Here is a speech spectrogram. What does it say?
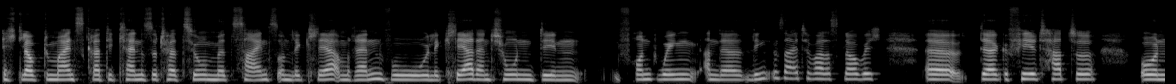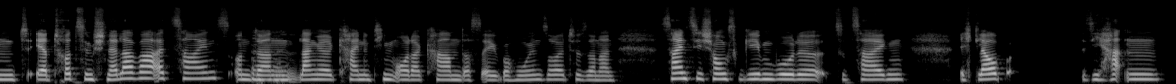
Ich glaube, du meinst gerade die kleine Situation mit Sainz und Leclerc im Rennen, wo Leclerc dann schon den Frontwing an der linken Seite war das, glaube ich, äh, der gefehlt hatte und er trotzdem schneller war als Sainz und mhm. dann lange keine Teamorder kam, dass er überholen sollte, sondern Sainz die Chance gegeben wurde zu zeigen. Ich glaube, sie hatten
